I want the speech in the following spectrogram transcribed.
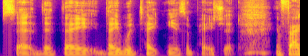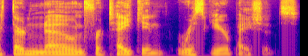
said that they they would take me as a patient. In fact they're known for taking riskier patients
